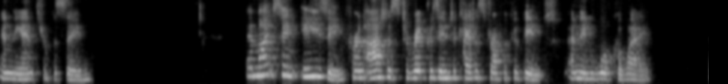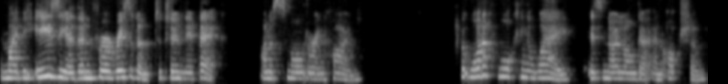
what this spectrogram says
in the Anthropocene. It might seem easy for an artist to represent a catastrophic event and then walk away. It might be easier than for a resident to turn their back on a smouldering home. But what if walking away is no longer an option?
